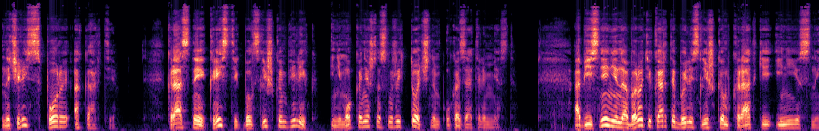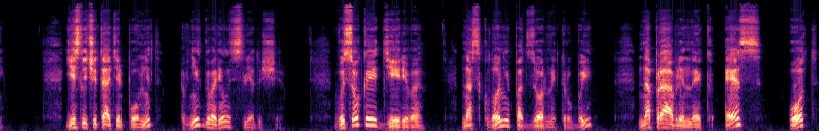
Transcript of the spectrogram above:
начались споры о карте. Красный крестик был слишком велик и не мог, конечно, служить точным указателем места. Объяснения на обороте карты были слишком краткие и неясны. Если читатель помнит, в них говорилось следующее. Высокое дерево на склоне подзорной трубы, направленное к С от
